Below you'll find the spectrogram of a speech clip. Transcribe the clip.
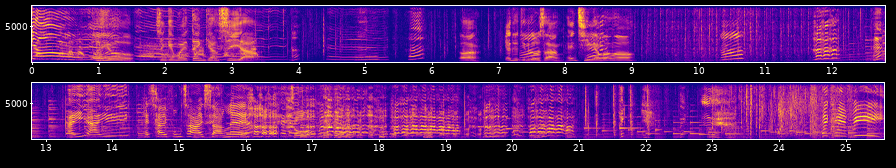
呦！哎呦！真惊我电僵死呀！嗯，一条电路上很轻的么哦。啊？阿姨阿姨，还裁缝裁上嘞！走。嘿，K V。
